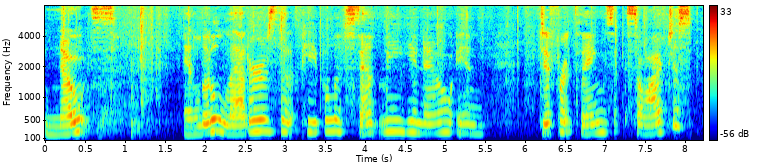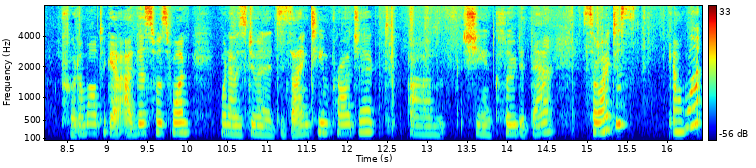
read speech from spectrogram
notes and little letters that people have sent me, you know, in different things. So I've just put them all together. I, this was one when I was doing a design team project. Um, she included that. So I just, I want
